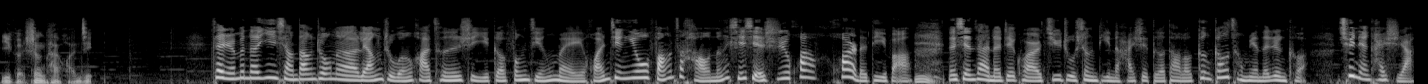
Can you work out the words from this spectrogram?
一个生态环境。在人们的印象当中呢，良渚文化村是一个风景美、环境优、房子好、能写写诗、画画的地方。嗯，那现在呢，这块居住胜地呢，还是得到了更高层面的认可。去年开始啊，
